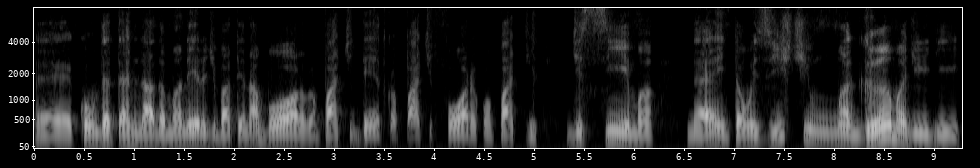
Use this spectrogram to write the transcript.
é, com determinada maneira de bater na bola, com a parte de dentro, com a parte de fora, com a parte de cima, né? Então existe uma gama de, de,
